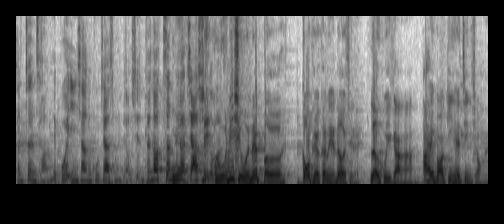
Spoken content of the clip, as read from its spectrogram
很正常，也不会影响股价什么表现。等到真的要加税的话，你新闻那报股票可能也热起来，热几天啊，啊还无要紧，还正常哎。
